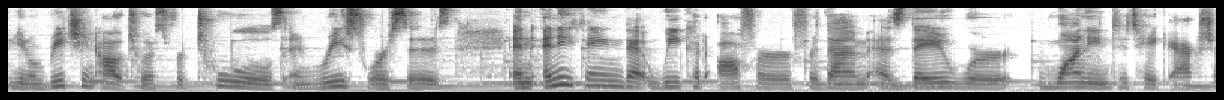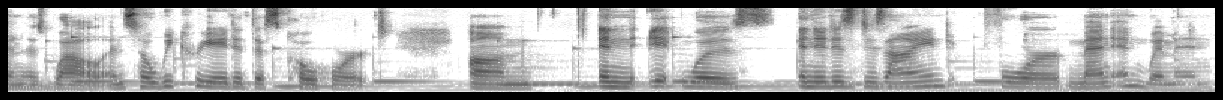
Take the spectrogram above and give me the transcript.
you know reaching out to us for tools and resources and anything that we could offer for them as they were wanting to take action as well. And so we created this cohort, um, and it was and it is designed for men and women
